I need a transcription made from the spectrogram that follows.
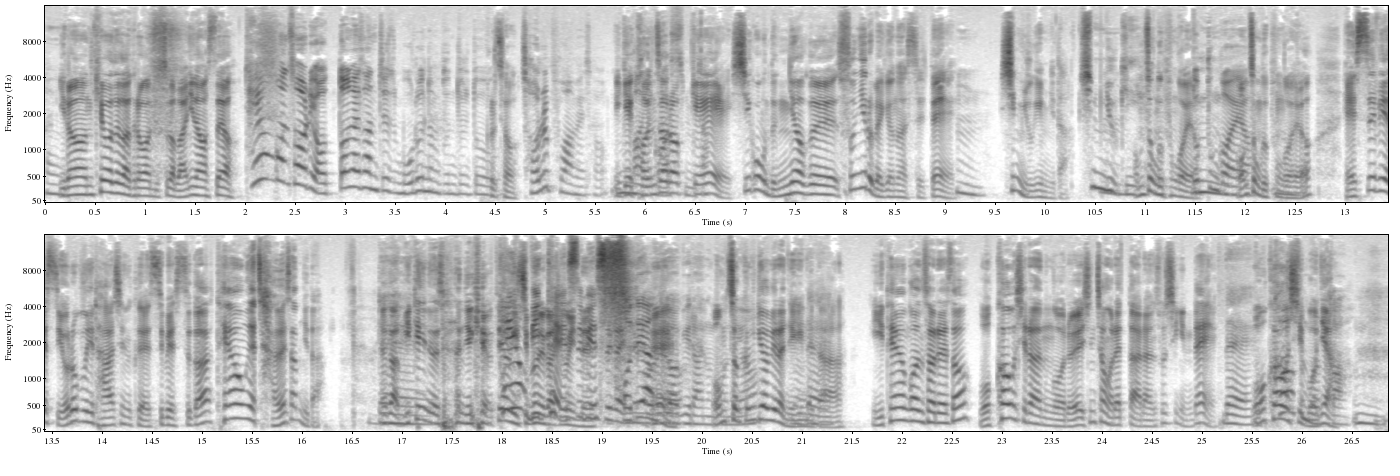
어. 이런 키워드가 들어간 뉴스가 많이 나왔어요. 태영 건설이 어떤 회사인지 모르는 분들도 그렇죠. 저를 포함해서 이게 건설업계 시공 능력을 순위로 매겨놨을 때 음. 16위입니다. 16위 음. 엄청 높은 거예요. 높은 거예요. 엄청 높은 음. 거예요. SBS 여러분이 다 아시는 그 SBS가 태영의 자회사입니다. 그러니까 네. 밑에 있는 회사라는 얘기예요. 태영이 태영 지분을 가지고 있는 거대한 네. 기업이라는 엄청 큰 기업이라는 네. 얘기입니다. 이 태영건설에서 워크아웃이라는 거를 신청을 했다라는 소식인데 네. 워크아웃이 뭐냐? 음.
